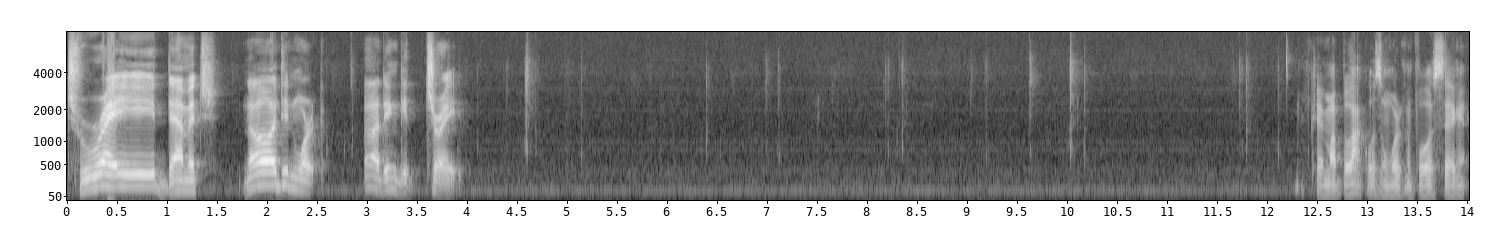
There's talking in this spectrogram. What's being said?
Trade damage. No, it didn't work. I didn't get trade. Okay, my block wasn't working for a second.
